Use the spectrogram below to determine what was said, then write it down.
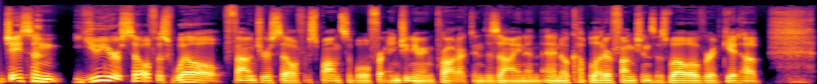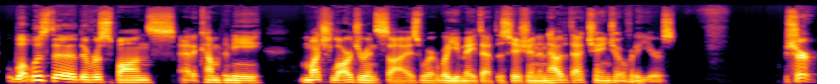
Jason, you yourself as well found yourself responsible for engineering product and design and, and a couple other functions as well over at GitHub. What was the the response at a company much larger in size where, where you made that decision and how did that change over the years? Sure.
